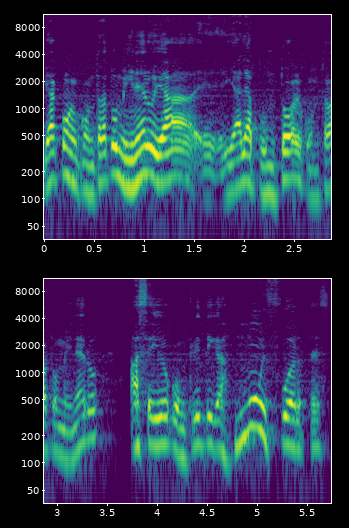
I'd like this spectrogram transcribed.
Ya con el contrato minero, ya, eh, ya le apuntó al contrato minero, ha seguido con críticas muy fuertes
